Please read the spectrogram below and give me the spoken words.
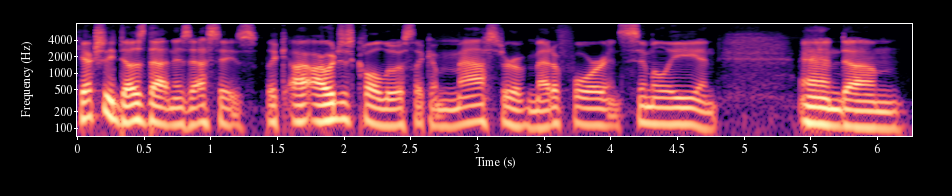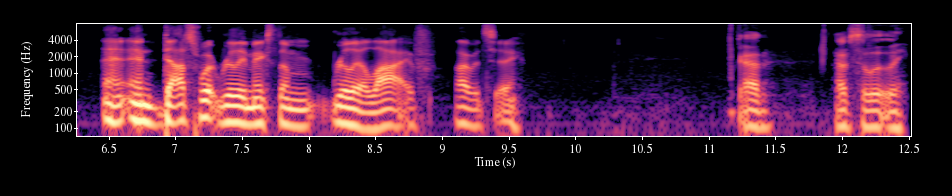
He actually does that in his essays. Like I, I would just call Lewis like a master of metaphor and simile and and um and, and that's what really makes them really alive. I would say. Yeah. Absolutely.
